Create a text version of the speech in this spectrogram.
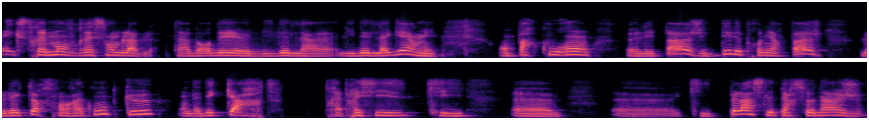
extrêmement vraisemblable. Tu as abordé l'idée de, la, de la guerre, mais en parcourant les pages, et dès les premières pages, le lecteur se rendra compte qu'on a des cartes très précise qui, euh, euh, qui place les personnages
